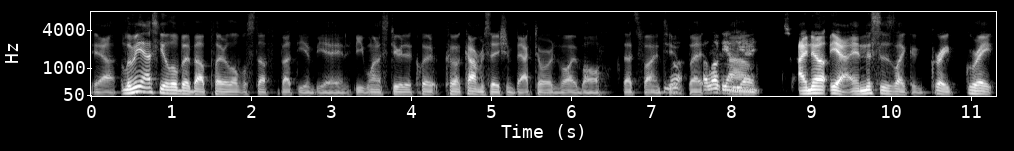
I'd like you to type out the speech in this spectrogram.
Yeah. Let me ask you a little bit about player level stuff about the NBA. And if you want to steer the clear, conversation back towards volleyball, that's fine too. Yeah, But i love the nba um, I know, yeah, and this is like a great, great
